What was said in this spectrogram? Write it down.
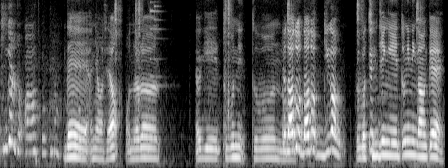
두 개를 더. 아 그렇구나. 네, 안녕하세요. 오늘은 여기 두 분이 두분 야 나도 나도 네가 그리고 몇 개- 진징이 뚱이님과 함께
